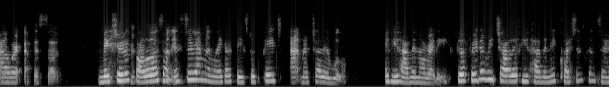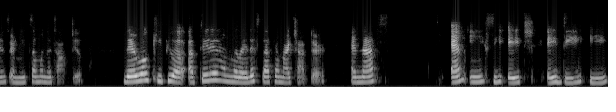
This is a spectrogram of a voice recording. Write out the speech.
our episode. Make sure to follow us on Instagram and like our Facebook page at Mecha de Wu if you haven't already. Feel free to reach out if you have any questions, concerns, or need someone to talk to. There we'll keep you uh, updated on the latest stuff from our chapter. And that's M E C H A D E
